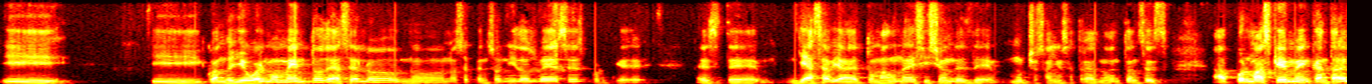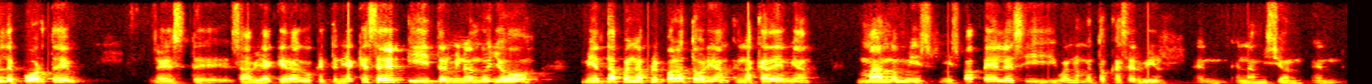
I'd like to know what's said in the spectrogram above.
Y, y cuando llegó el momento de hacerlo, no, no, se pensó ni dos veces porque este, ya se había tomado una decisión desde muchos años atrás, ¿no? Entonces, ah, por más que me encantara el deporte, este, sabía que era algo que tenía que hacer y terminando yo mi etapa en la preparatoria, en la academia, mando mis, mis papeles y bueno, me toca servir en, en la misión. En,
